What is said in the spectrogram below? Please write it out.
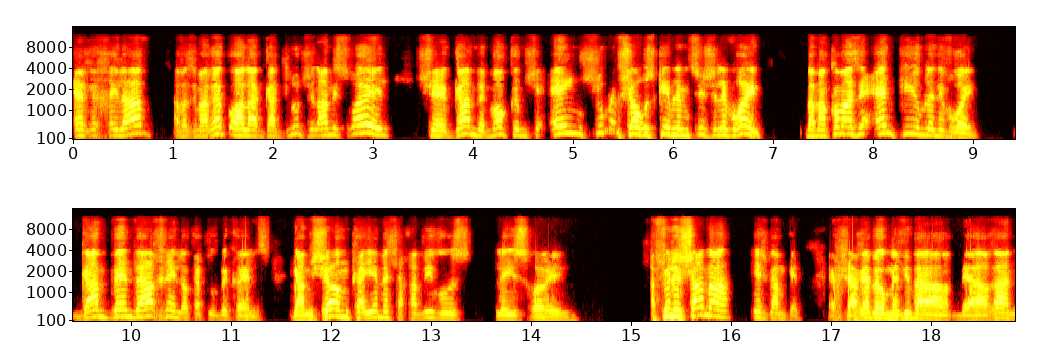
ערך אליו, אבל זה מראה פה על הגדלות של עם ישראל, שגם במוקם שאין שום אפשרות קיום למציא של נברואים. במקום הזה אין קיום לנברואים. גם בן ואחרי לא כתוב בקהלס. גם שום קיימס החביבוס לישראל. אפילו שמה יש גם כן. איך שהרבא הוא מביא בהר"ן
